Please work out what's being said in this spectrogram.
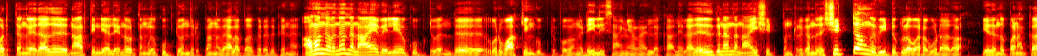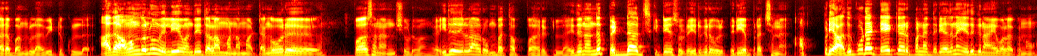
ஒருத்தங்க ஏதாவது நார்த் இந்தியாவிலேருந்து ஒருத்தங்களை கூப்பிட்டு வந்திருப்பாங்க வேலை பார்க்கறதுக்குன்னு. அவங்க வந்து அந்த நாயை வெளியே கூப்பிட்டு வந்து ஒரு வாக்கிங் கூப்பிட்டு போவாங்க. டெய்லி சாயங்காலம் இல்லை காலையில். அது எதுக்குன்னா அந்த நாய் ஷிட் பண்ணுறதுக்கு அந்த ஷிட் அவங்க வீட்டுக்குள்ளே வரக்கூடாதான். இது அந்த பணக்கார பங்களா வீட்டுக்குள்ளே. அது அவங்களும் வெளியே வந்து இதெல்லாம் பண்ண மாட்டாங்க. ஒரு பர்சன் அனுப்பிச்சி விடுவாங்க. இது எல்லாம் ரொம்ப தப்பாக இருக்குல்ல. இது நான் வந்து பெட் டாக்ஸ் கிட்டே சொல்கிறேன் இருக்கிற ஒரு பெரிய பிரச்சனை. அப்படி அது கூட டேக் கேர் பண்ண தெரியாதுன்னா எதுக்கு நாய் வளர்க்கணும்?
